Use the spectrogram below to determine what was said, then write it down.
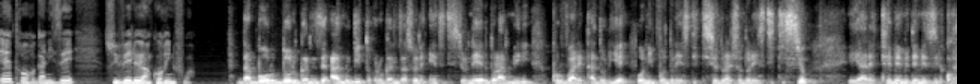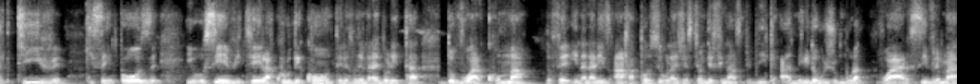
être organisée. Suivez-le encore une fois. D'abord, d'organiser un audit organisation institutionnelle de la mairie pour voir l'état de au niveau de l'institution, de la gestion de l'institution et arrêter même des mesures correctives qui s'imposent et aussi inviter la Cour des comptes, les générale de l'État, de voir comment de faire une analyse, un rapport sur la gestion des finances publiques à Mairie de Bujumbura, voir si vraiment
